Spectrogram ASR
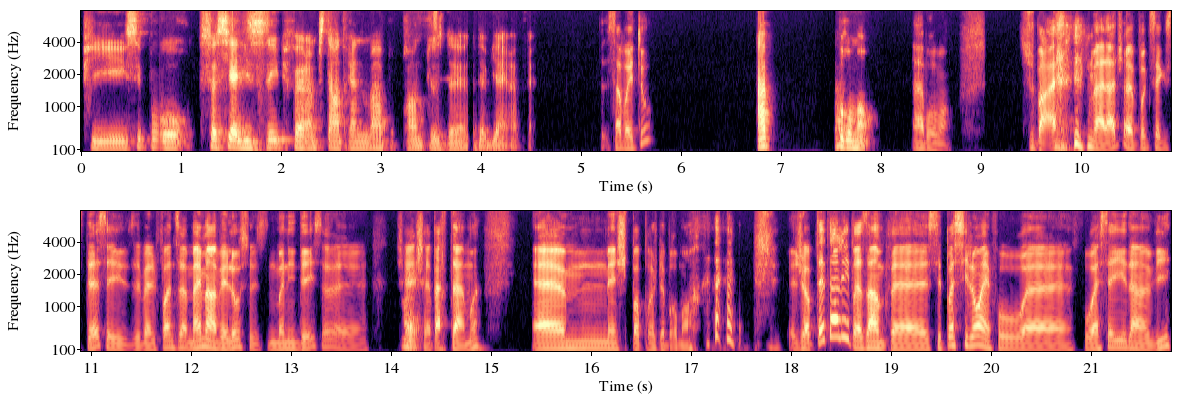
Puis c'est pour socialiser puis faire un petit entraînement pour prendre plus de, bière après. Ça va être où? À Bromont. À Bromont. Super, malade, je savais pas que ça existait. C'est bien le fun, ça. Même en vélo, c'est une bonne idée, ça. Euh, je, serais partant, moi. Euh, mais je suis pas proche de Bromont. je vais peut-être aller, par exemple. Euh, c'est pas si loin, il faut, faut essayer dans la vie.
